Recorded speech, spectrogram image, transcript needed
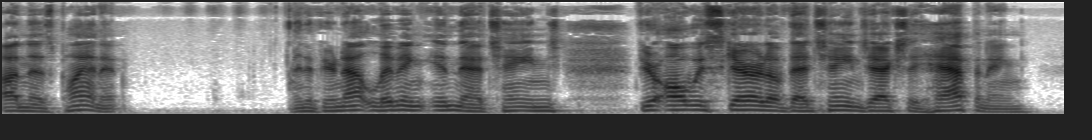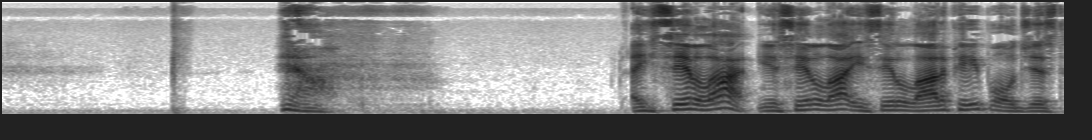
on this planet, and if you're not living in that change, if you're always scared of that change actually happening, you know, you see it a lot. You see it a lot. You see it a lot of people just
